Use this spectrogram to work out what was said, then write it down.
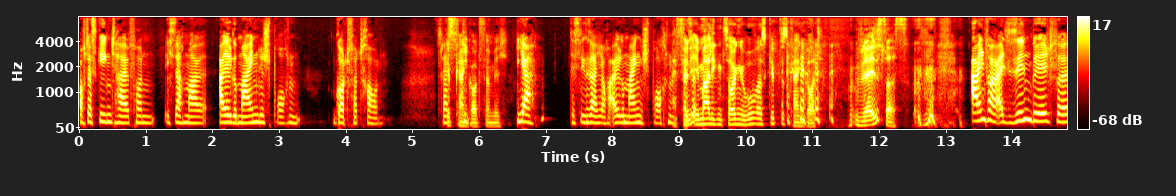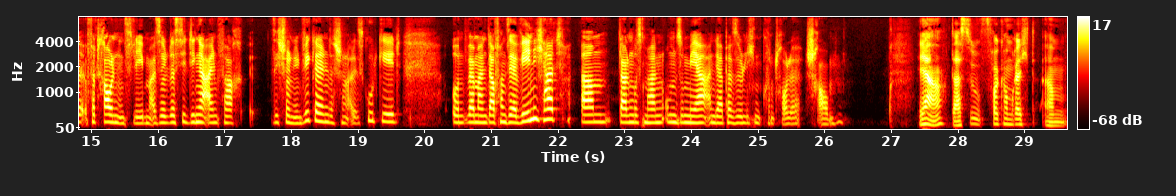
auch das Gegenteil von, ich sag mal, allgemein gesprochen, Gottvertrauen. Es gibt keinen Gott für mich. Ja, deswegen sage ich auch allgemein gesprochen. Für einen ehemaligen Zeugen Jehovas gibt es keinen Gott. Wer ist das? einfach als Sinnbild für Vertrauen ins Leben. Also, dass die Dinge einfach sich schon entwickeln, dass schon alles gut geht. Und wenn man davon sehr wenig hat, ähm, dann muss man umso mehr an der persönlichen Kontrolle schrauben. Ja, da hast du vollkommen recht. Ähm,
